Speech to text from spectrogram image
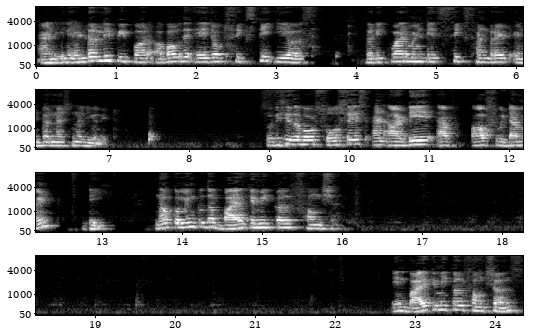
And in elderly people above the age of 60 years the requirement is 600 international unit. So this is about sources and RDA of, of vitamin D. Now coming to the biochemical function in biochemical functions,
